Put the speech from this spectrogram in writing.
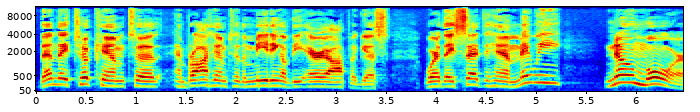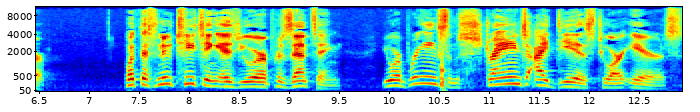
Then they took him to and brought him to the meeting of the Areopagus, where they said to him, May we know more what this new teaching is you are presenting you are bringing some strange ideas to our ears,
